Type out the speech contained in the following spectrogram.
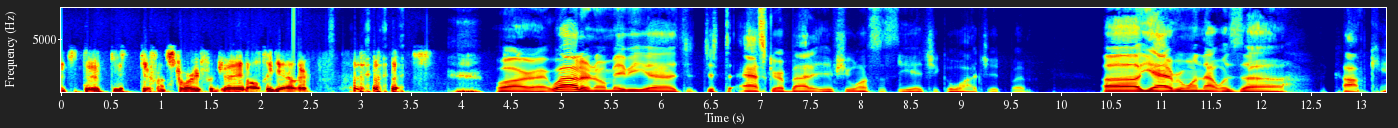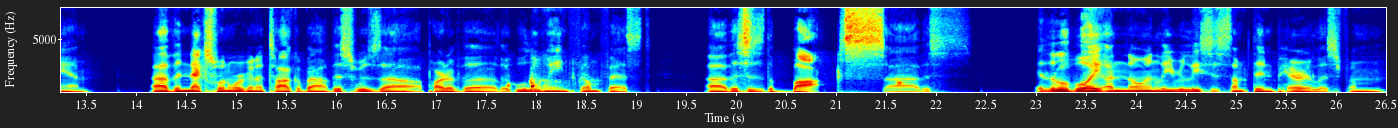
it's a di- di- different story for Jade altogether. Well, all right. Well, I don't know. Maybe uh, just ask her about it. If she wants to see it, she could watch it. But uh, yeah, everyone, that was uh, Cop Cam. Uh, the next one we're gonna talk about. This was uh, a part of the the Halloween Film Fest. Uh, this is the box. Uh, this a little boy unknowingly releases something perilous from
